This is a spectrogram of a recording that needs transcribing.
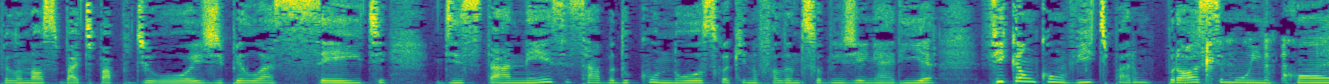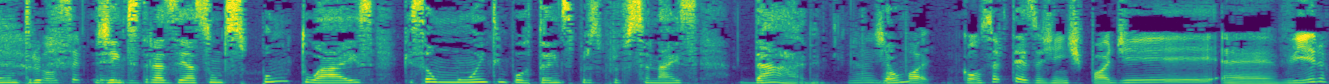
pelo nosso bate-papo de hoje, pelo aceite de estar nesse sábado conosco aqui no Falando sobre Engenharia. Fica um convite para um próximo encontro. Com certeza. A gente trazer assuntos pontuais que são muito importantes para os profissionais da área. Ah, já bom? pode, com certeza, a gente pode é, vir,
